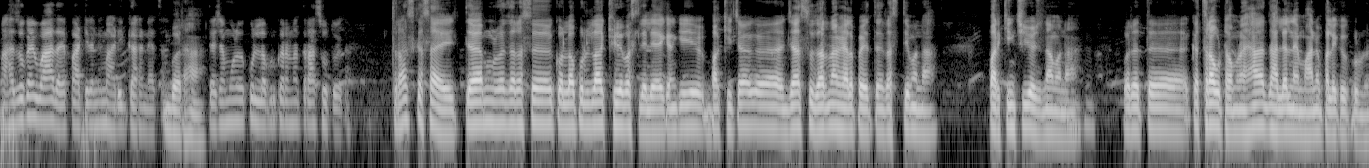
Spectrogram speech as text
मग हा जो काही वाद आहे पाटील आणि महाडिक घराण्याचा बरं हा. त्याच्यामुळे कोल्हापूरकरांना त्रास होतोय का? त्रास कसा आहे? त्यामुळं जरासं कोल्हापूरला खीळ बसलेले आहे. कारण की बाकीच्या अं, ज्या सुधारणा व्हायला पाहिजेत रस्ते म्हणा पार्किंगची योजना म्हणा. परत कचरा उठाव म्हणा ह्या झालेला नाही महानगरपालिकेकडून.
